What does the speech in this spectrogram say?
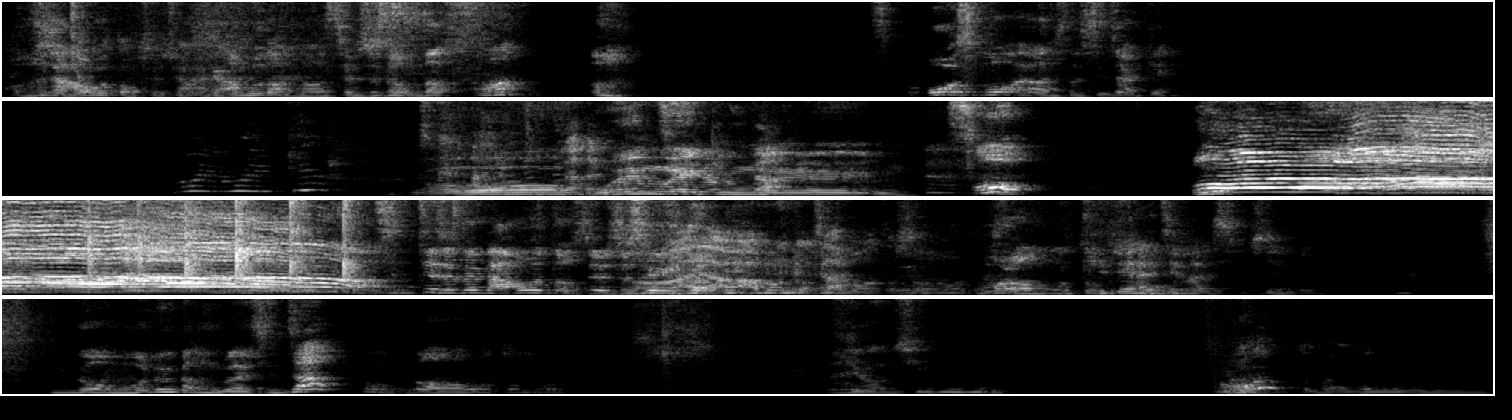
어, 사실 아무것도 없어요. 저 아직 아무도 안 나왔어요. 죄송합니다. 어? 어. 스포 오 스포? 아, 알았어. 진짜 할게 오 재미없다. 경을 어? 와! 진짜 죄송합니다 아무것도 없어요 어, 죄송해요 아니, 아무것도 없어 아무것도 없어 아무것도 없어. 뭘 아무것도 기대하지 마십시오. 너 모르고 간 거야 진짜? 어, 나 아무것도 없어. 귀여운 친구네 어? 또 말도 안 되는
